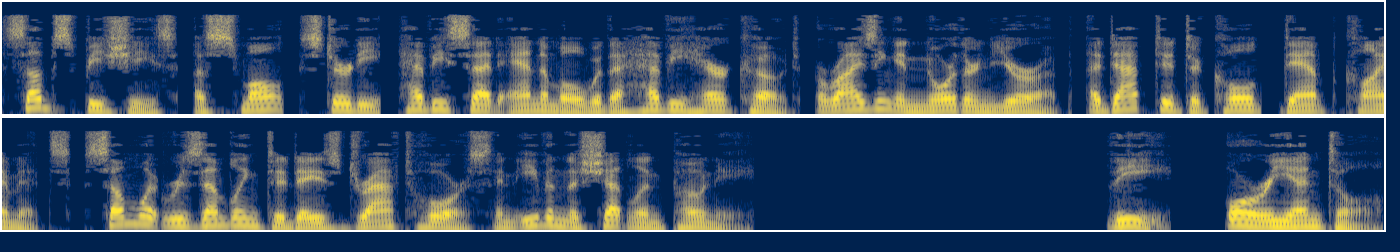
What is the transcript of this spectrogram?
subspecies, a small, sturdy, heavy-set animal with a heavy hair coat, arising in northern Europe, adapted to cold, damp climates, somewhat resembling today's draft horse and even the Shetland pony. The oriental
